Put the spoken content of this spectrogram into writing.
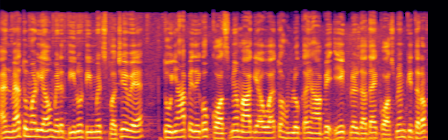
एंड मैं तो मर गया हूँ, मेरे तीनों टीममेट्स बचे हुए हैं। तो यहाँ पे देखो कॉस्मियम आ गया हुआ है तो हम लोग का यहाँ पे एक प्लेयर जाता है कॉस्मियम की तरफ़।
